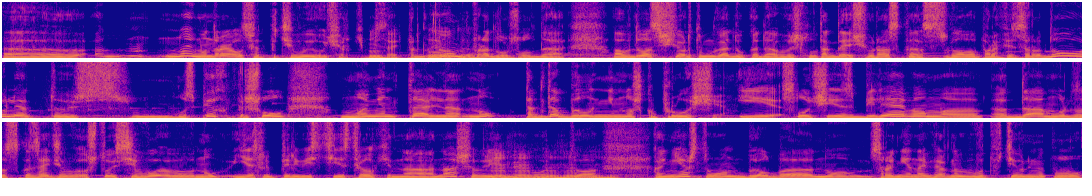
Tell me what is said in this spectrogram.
Э, ну, ему нравилось вот путевые очерки писать. Ну, он да. продолжил, да. А в 24 году, когда вышел тогда еще рассказ глава профессора Доуля, то есть успех пришел моментально. Ну, тогда было немножко проще. И в случае с Беляевым, э, да, можно сказать, что сегодня, ну, если перевести стрелки на наше время, вот, то, конечно, он был бы, ну, сродни, наверное, вот в те времена по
